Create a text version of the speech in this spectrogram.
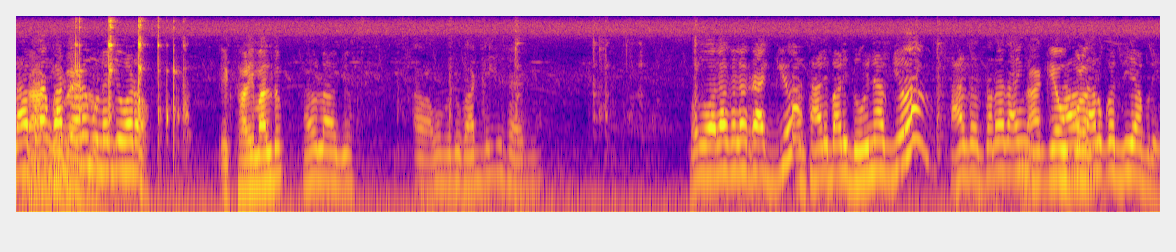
લાવ ગાડી વાળો હું લઈ વડો એક થાળી માલ દો. હાવ લાવજો. આમાં બધું કાઢી દેજો સાહેબ બધું અલગ અલગ રાખજો થાળી બાળી ધોઈ નાખજો. હાલ તો તરત આવી ના, કેવું પડે. ચાલુ કરી દઈએ આપણે.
